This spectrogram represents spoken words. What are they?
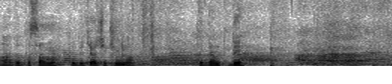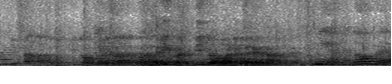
А, тут те саме, тут дитяча кімната. Підемо туди. Відео можна переглянути. Ні, не довге,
